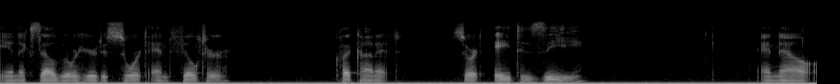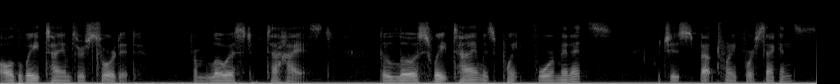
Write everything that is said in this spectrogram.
in Excel, go over here to sort and filter, click on it, sort A to Z, and now all the wait times are sorted from lowest to highest. The lowest wait time is 0.4 minutes, which is about 24 seconds.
